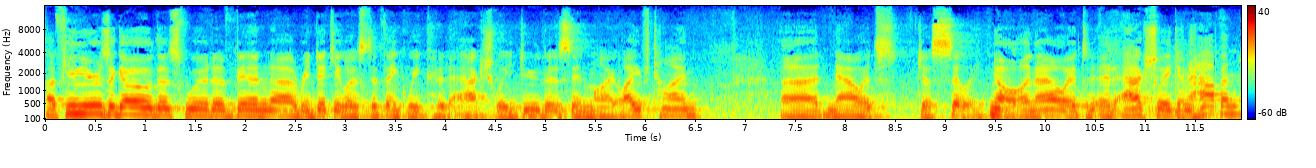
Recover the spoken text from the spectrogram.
A few years ago, this would have been uh, ridiculous to think we could actually do this in my lifetime. Uh, now it's just silly. No, now it, it actually can happen.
